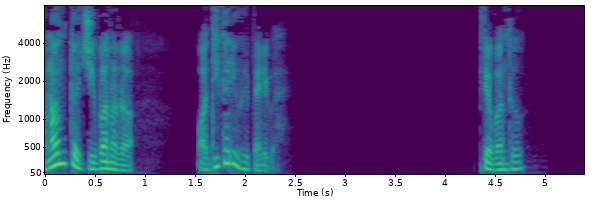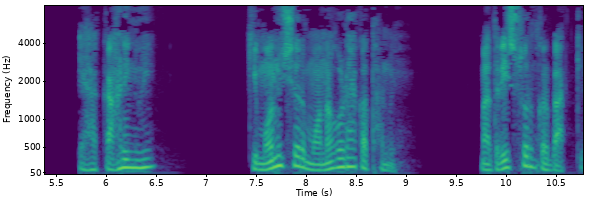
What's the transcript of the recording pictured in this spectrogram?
ଅନନ୍ତ ଜୀବନର ଅଧିକାରୀ ହୋଇପାରିବା। ପ୍ରିୟ ବନ୍ଧୁ ଏହା କାହାଣୀ ନୁହେଁ କି ମନୁଷ୍ୟର ମନଗଢ଼ା କଥା ନୁହେଁ ମାତ୍ର ଈଶ୍ୱରଙ୍କର ବାକ୍ୟ।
